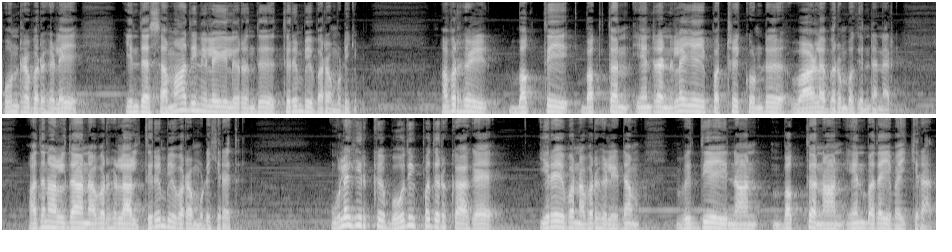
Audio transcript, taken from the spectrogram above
போன்றவர்களே இந்த சமாதி நிலையிலிருந்து திரும்பி வர முடியும். அவர்கள் பக்தி பக்தன் என்ற நிலையை பற்றி கொண்டு வாழ விரும்புகின்றனர். அதனால்தான் அவர்களால் திரும்பி வர முடிகிறது. உலகிற்கு போதிப்பதற்காக இறைவன் அவர்களிடம் வித்தியை நான் பக்த நான் என்பதை வைக்கிறான்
